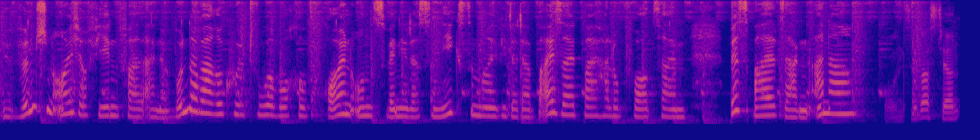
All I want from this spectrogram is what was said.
Wir wünschen euch auf jeden Fall eine wunderbare Kulturwoche, freuen uns, wenn ihr das nächste Mal wieder dabei seid bei Hallo Pforzheim. Bis bald, sagen Anna und Sebastian.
